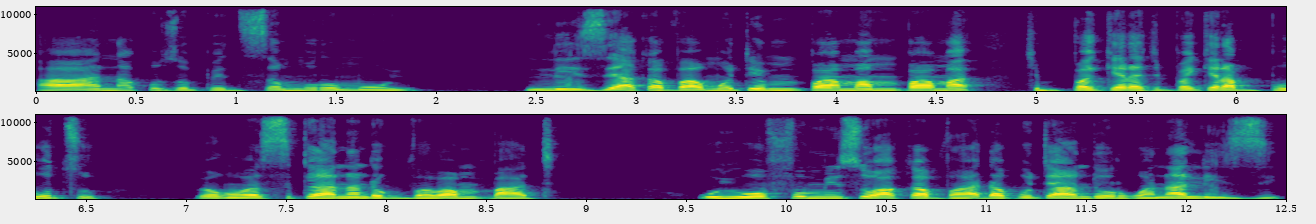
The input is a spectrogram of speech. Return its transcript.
haana kuzopedzisa muromo uyu. Lizi akabva amoti mpama mpama chibhakera chibhakera bhutsu. Vamwe vasikana ndokubva vamubata. Uyu wofumiso akabva ada kuti andorwa nalizi.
